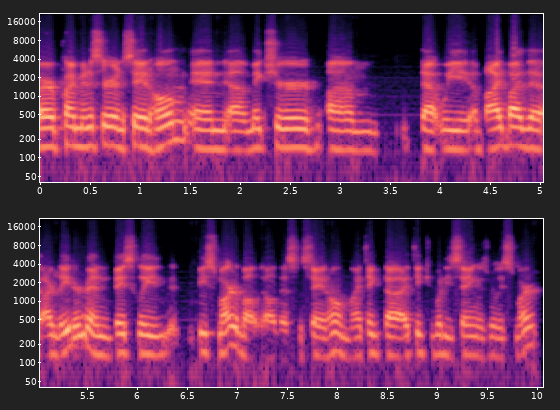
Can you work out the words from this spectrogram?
our prime minister and stay at home and uh, make sure um, that we abide by the our leader and basically be smart about all this and stay at home. I think I think what he's saying is really smart.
